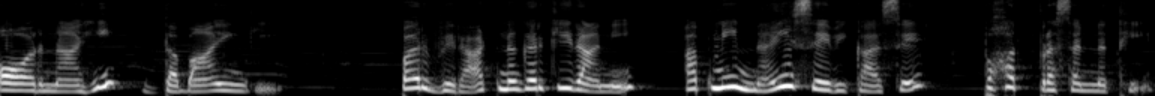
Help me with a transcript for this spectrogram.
और ना ही दबाएँगी। पर विराटनगर की रानी अपनी नई सेविका से बहुत प्रसन्न थी।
